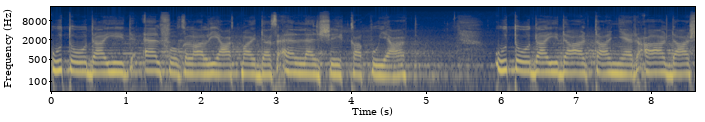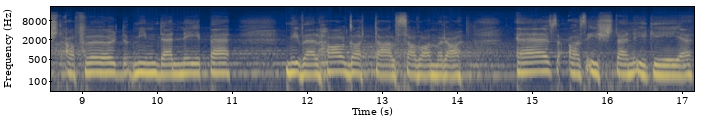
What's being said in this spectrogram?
utódaid elfoglalják majd az ellenség kapuját utódaid által nyer áldást a föld minden népe, mivel hallgattál szavamra. Ez az Isten igéje.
